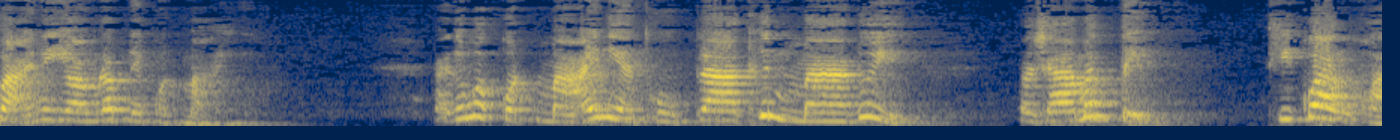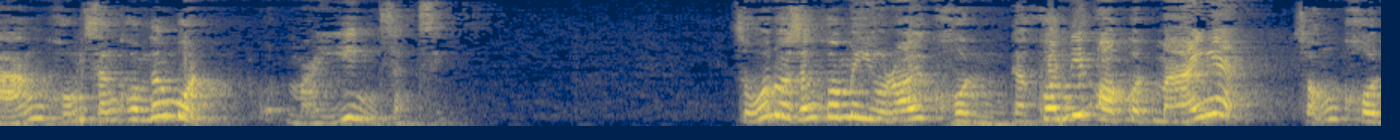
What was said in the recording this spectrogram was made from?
ฝ่ายนี่ยอมรับในกฎหมายหมายถึงว่ากฎหมายเนี่ยถูกตราขึ้นมาด้วยประชามติที่กว้างขวางของสังคมทั้งหมด กฎหมายยิ่งศักดิ์สิทธิสมมติว่าสังคมมีอยู่ร้อยคน แต่คนที่ออกกฎหมายเนี่ยสองคน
